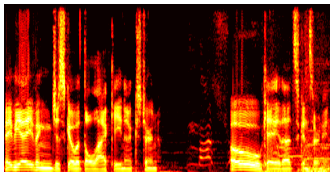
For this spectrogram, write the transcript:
Maybe I even just go with the lackey next turn. Okay, that's concerning.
